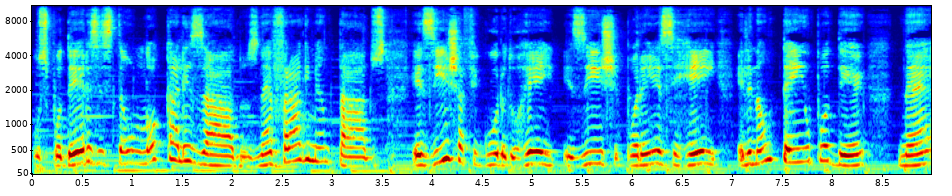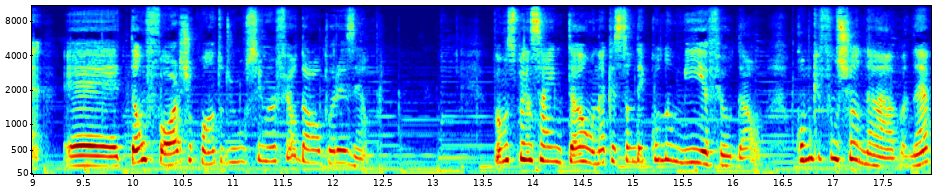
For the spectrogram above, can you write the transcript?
os poderes estão localizados, né? fragmentados. Existe a figura do rei, existe, porém esse rei ele não tem o poder, né? é, tão forte quanto de um senhor feudal, por exemplo. Vamos pensar então na questão da economia feudal, como que funcionava, né?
